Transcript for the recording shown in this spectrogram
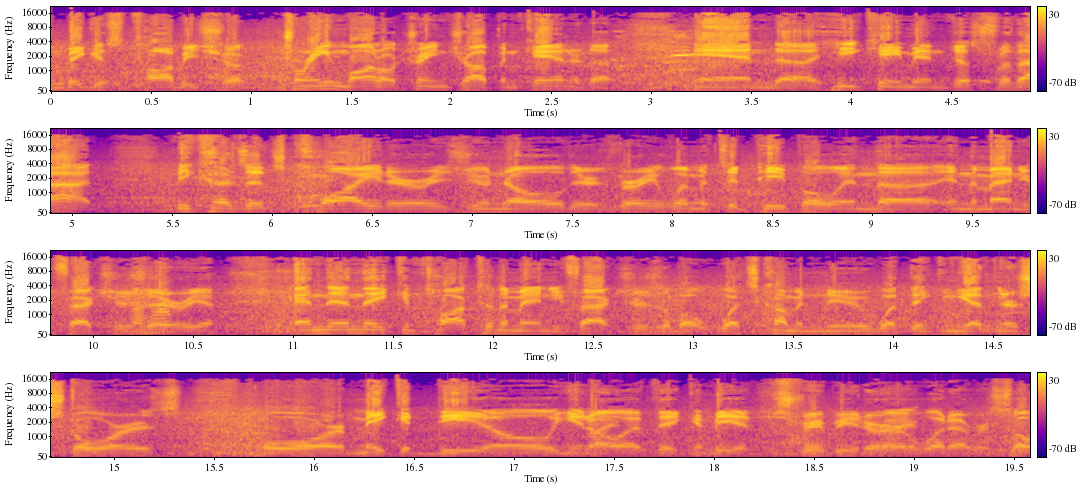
the biggest hobby shop, train model train shop in Canada, and uh, he came in just for that because it's quieter, as you know. There's very limited people in the in the manufacturers Uh-huh. area, and then they can talk to the manufacturers about what's coming new, what they can get in their stores, or make a deal. You know, Right. if they can be a distributor or whatever. So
